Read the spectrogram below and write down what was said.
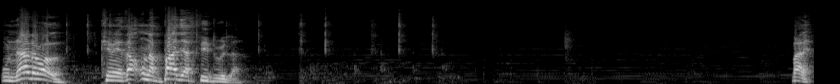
¡Un árbol! Que me da una valla ciruela. Vale.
